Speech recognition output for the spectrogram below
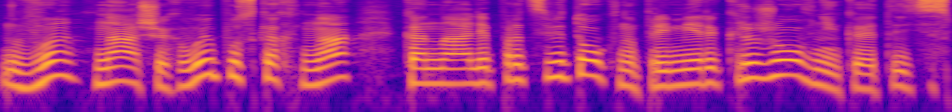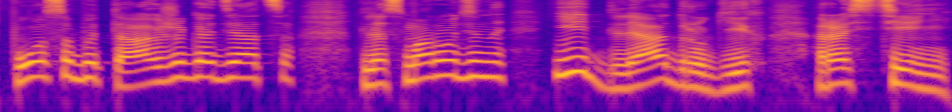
в наших выпусках на канале про цветок на примере крыжовника. Эти способы также годятся для смородины и для других растений.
